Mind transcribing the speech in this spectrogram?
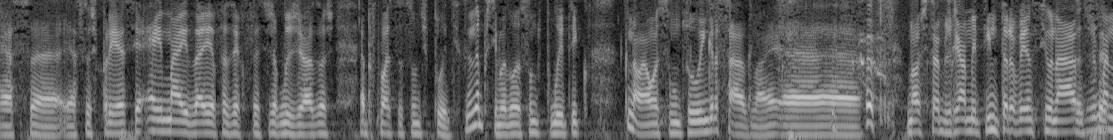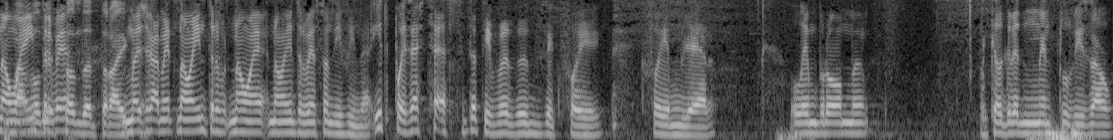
essa, essa experiência. É má ideia fazer referências religiosas a propósito de assuntos políticos. Ainda por cima de um assunto político que não é um assunto engraçado, não é? Uh, nós estamos realmente intervencionados, mas não é intervenção. da Troika. Mas realmente não é, inter- não, é, não é intervenção divina. E depois esta tentativa de dizer que foi, que foi a mulher lembrou-me aquele grande momento de televisão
